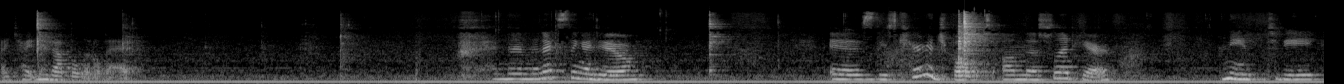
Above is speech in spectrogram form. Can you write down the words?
I tighten it up a little bit. And then the next thing I do is these carriage bolts on the sled here need to be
